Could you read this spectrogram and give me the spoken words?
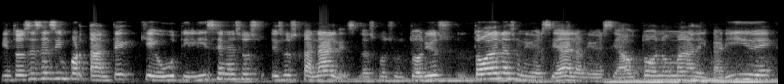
Entonces es importante que utilicen esos, esos canales, los consultorios, todas las universidades, la Universidad Autónoma del Caribe,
